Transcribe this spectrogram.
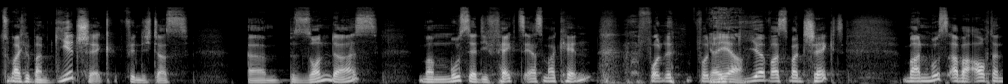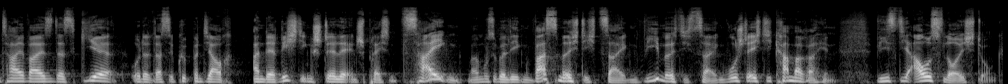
Zum Beispiel beim Gearcheck finde ich das ähm, besonders. Man muss ja die Facts erstmal kennen von, von Ja, dem ja. Gear, was man checkt. Man muss aber auch dann teilweise das Gear oder das Equipment ja auch an der richtigen Stelle entsprechend zeigen. Man muss überlegen, was möchte ich zeigen, wie möchte ich zeigen, wo stelle ich die Kamera hin, wie ist die Ausleuchtung,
